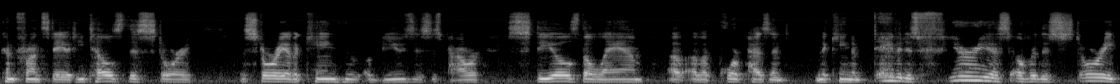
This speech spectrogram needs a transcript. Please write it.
confronts David. He tells this story, the story of a king who abuses his power, steals the lamb of, of a poor peasant in the kingdom. David is furious over this story,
